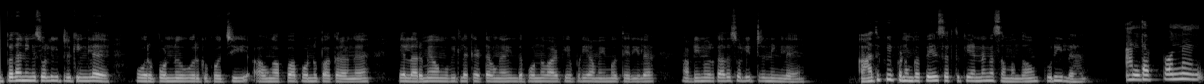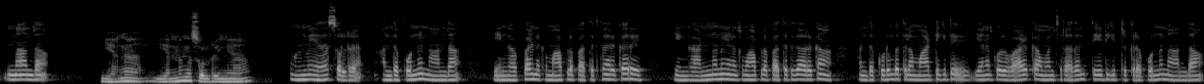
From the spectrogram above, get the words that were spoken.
இப்போ தான் நீங்கள் சொல்லிட்டு இருக்கீங்களே. ஒரு பொண்ணு ஊருக்கு போச்சு அவங்க அப்பா பொண்ணு பார்க்குறாங்க எல்லாருமே அவங்க வீட்டில் கேட்டவங்க இந்த பொண்ணு வாழ்க்கை எப்படி அமையுமோ தெரியல அப்படின்னு ஒரு கதை சொல்லிட்டு இருந்தீங்களே. அதுக்கும் இப்போ நம்ம பேசுறதுக்கு என்னங்க சம்மந்தம் புரியல. அந்த பொண்ணு நான் தான். ஏங்க என்னங்க சொல்கிறீங்க உண்மையாக தான் சொல்கிறேன் அந்த பொண்ணு நான் தான். எங்கள் அப்பா எனக்கு மாப்பிள்ளை பார்த்துட்டு தான் இருக்காரு. எங்கள் அண்ணனும் எனக்கு மாப்பிள்ளை பார்த்துட்டு தான் இருக்கான். அந்த குடும்பத்தில் மாட்டிக்கிட்டு எனக்கு ஒரு வாழ்க்கை அமைஞ்சிடாதான்னு தேடிக்கிட்டு இருக்கிற பொண்ணு நான் தான்.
